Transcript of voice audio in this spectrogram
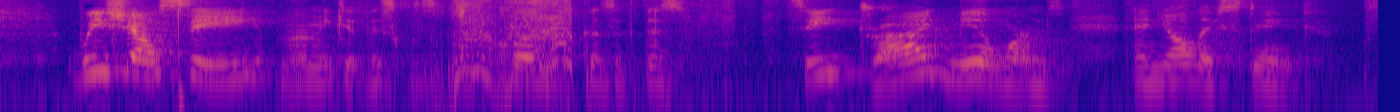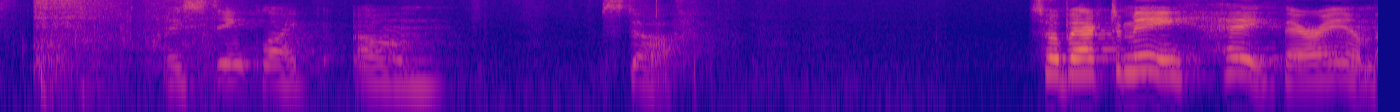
we shall see. Let me get this closed because of this. See, dried mealworms. And y'all, they stink. They stink like um, stuff. So back to me. Hey, there I am.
